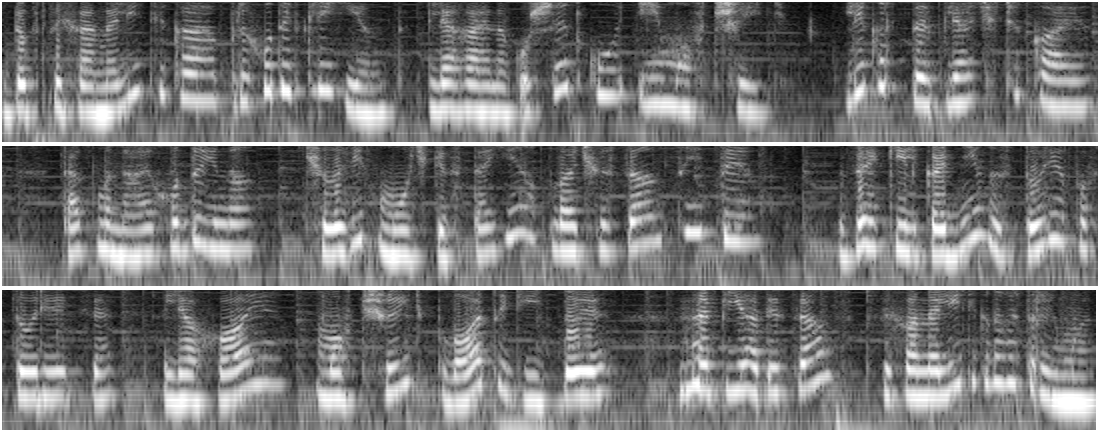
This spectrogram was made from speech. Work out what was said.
До психоаналітика приходить клієнт, лягає на кушетку і мовчить. Лікар терпляче чекає. Так минає година. Чоловік мовчки встає, оплачує сеанс і. За кілька днів історія повторюється. Лягає, мовчить, платить і йде. На п'ятий сеанс психоаналітик не витримує.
